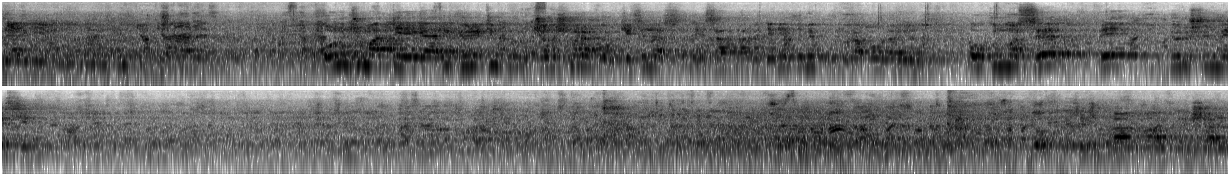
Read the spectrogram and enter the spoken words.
Önergeyi alayım. 10. maddeye geldik. Yönetim kurulu çalışma raporu, kesin hesaplar ve denetleme kurulu raporlarının okunması ve görüşülmesi. Yok, seçim kanununa işaret.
